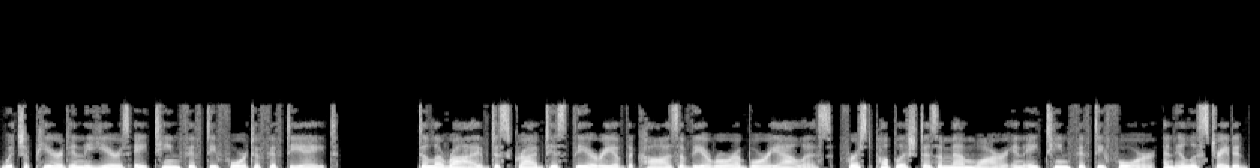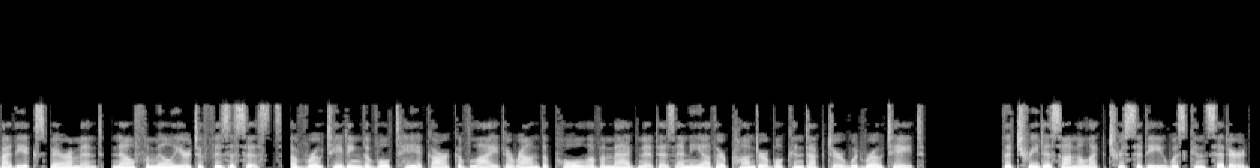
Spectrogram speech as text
which appeared in the years 1854–58. De la Rive described his theory of the cause of the aurora borealis, first published as a memoir in 1854, and illustrated by the experiment, now familiar to physicists, of rotating the voltaic arc of light around the pole of a magnet as any other ponderable conductor would rotate. The treatise on electricity was considered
